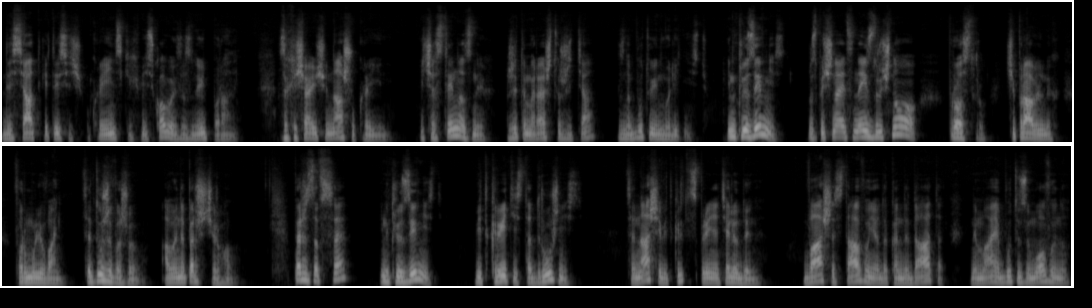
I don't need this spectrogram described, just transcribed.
десятки тисяч українських військових зазнають поранень, захищаючи нашу країну, і частина з них житиме решту життя з набутою інвалідністю. Інклюзивність розпочинається не із зручного простору чи правильних формулювань. Це дуже важливо, але не першочергово. Перш за все, інклюзивність, відкритість та дружність це наше відкрите сприйняття людини. Ваше ставлення до кандидата не має бути зумовлено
